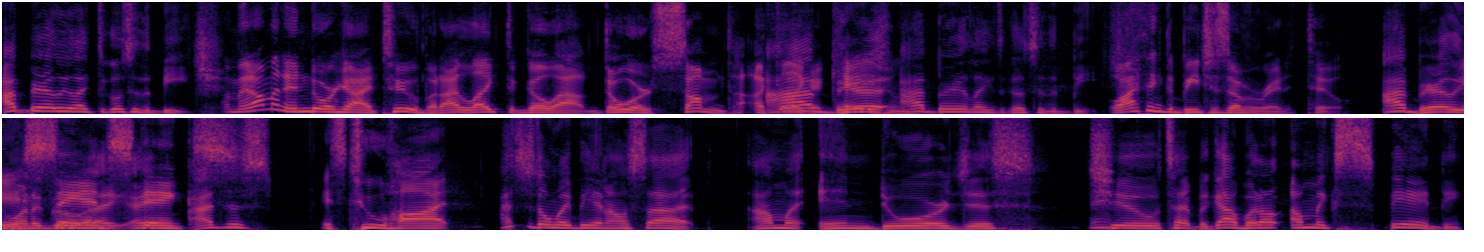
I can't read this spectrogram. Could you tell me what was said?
I barely like to go to the beach. I mean, I'm an indoor guy too, but I like to go outdoors sometimes, like, I, barely, occasionally. I barely like to go to the beach. well, I think the beach is overrated too. I barely want to go. sand I- I- I, just. It's too hot. I just don't like being outside. I'm an indoor, just chill type of guy, but I'm, I'm expanding.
